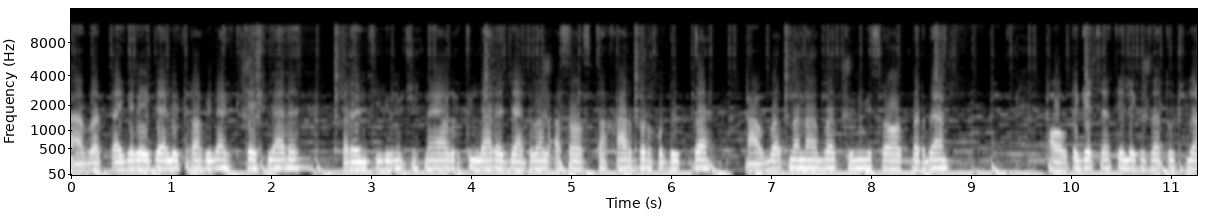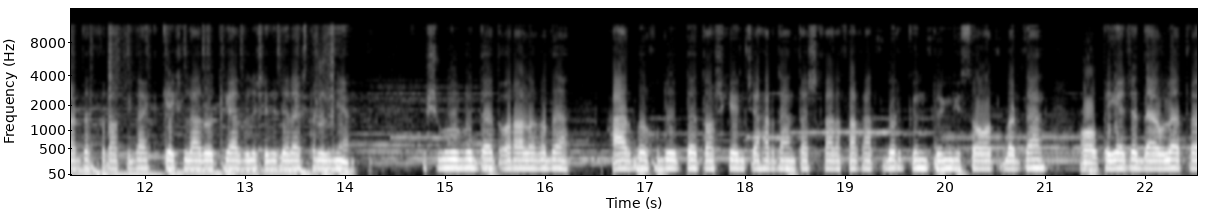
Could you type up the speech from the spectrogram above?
Navbatdagi rejali profilaktika ishlari 1-23 noyabr kunlari jadval asosida har bir hududda navbatma navbat tungi soat 1 dan 6 gacha telekuzatuvchilarda profilaktika ishlari o'tkazilishi rejalashtirilgan. Ushbu muddat oralig'ida har bir hududda toshkent shahridan tashqari faqat bir kun tungi soat 1 dan 6 gacha davlat va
